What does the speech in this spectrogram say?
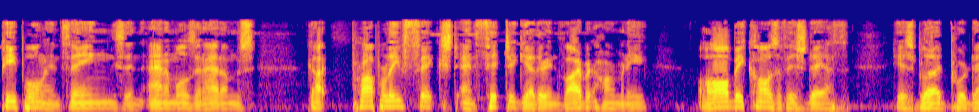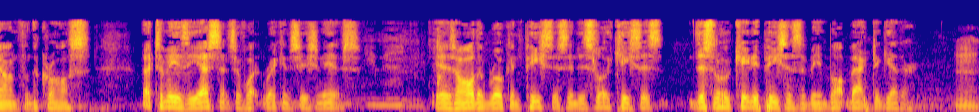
people and things and animals and atoms, got properly fixed and fit together in vibrant harmony, all because of his death, his blood poured down from the cross. That to me is the essence of what reconciliation is. Amen. Is all the broken pieces and dislocated dislocated pieces are being brought back together. Mm.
